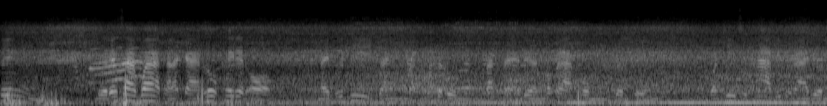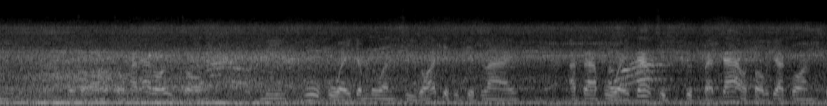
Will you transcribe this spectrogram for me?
ซึ่งหน่วยได้ทราบว่าสถานการณ์โรคไข้เลือดออก ในพื้นที่จังหวัดพัทลุงตั้งแต่เดือนมกราคมจนถึงวันที่ 15มิถุนายนพศ2562 มีผู้ป่วยจำนวน 477 ราย อัตราป่วย 90.89 ต่อประชากรแส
